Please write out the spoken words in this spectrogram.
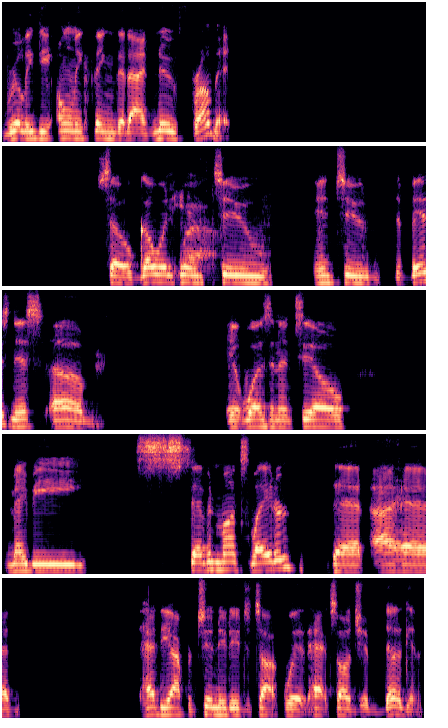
really the only thing that I knew from it. So going wow. into into the business, um, it wasn't until maybe seven months later that I had had the opportunity to talk with Hacksaw Jim Duggan,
